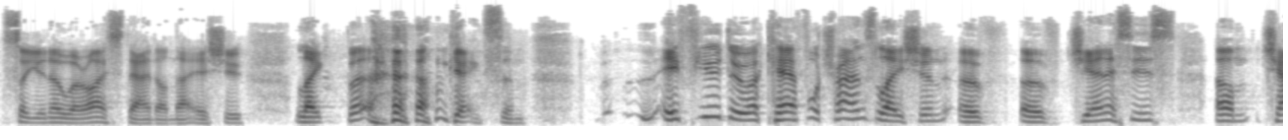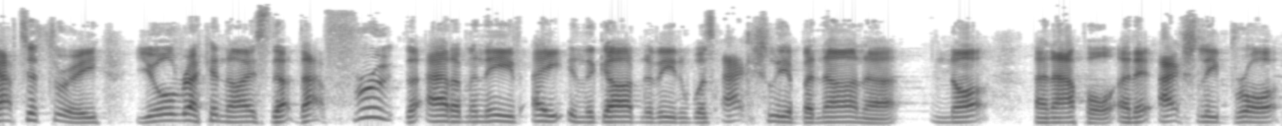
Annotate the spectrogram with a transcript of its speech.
so you know where I stand on that issue. Like, but I'm getting some if you do a careful translation of, of Genesis um, chapter 3, you'll recognize that that fruit that Adam and Eve ate in the Garden of Eden was actually a banana, not an apple, and it actually brought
